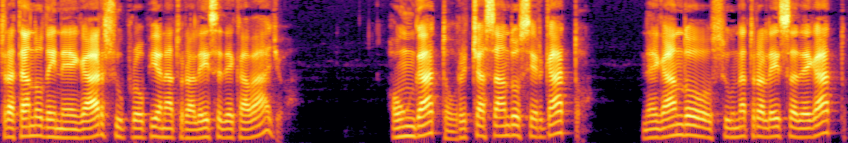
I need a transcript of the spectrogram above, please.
tratando de negar su propia naturaleza de caballo. O un gato rechazando ser gato, negando su naturaleza de gato.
